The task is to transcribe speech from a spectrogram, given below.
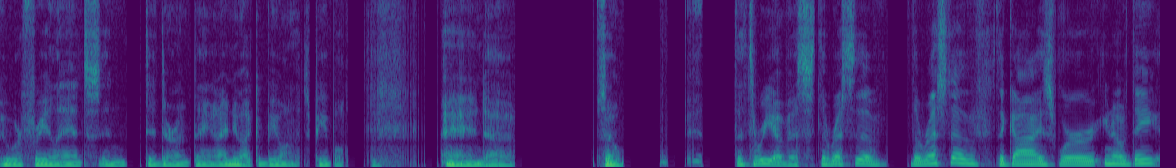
who were freelance and did their own thing. And I knew I could be one of those people, and uh, so the three of us, the rest of the the rest of the guys were, you know, they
